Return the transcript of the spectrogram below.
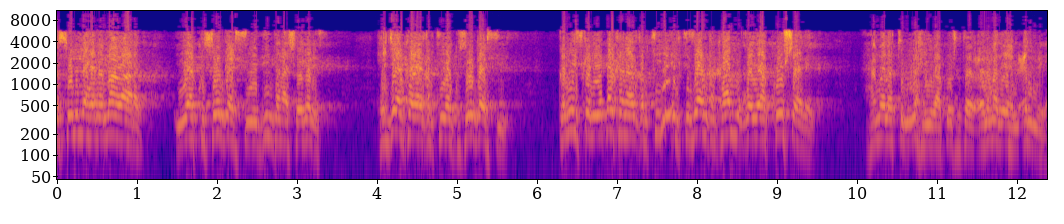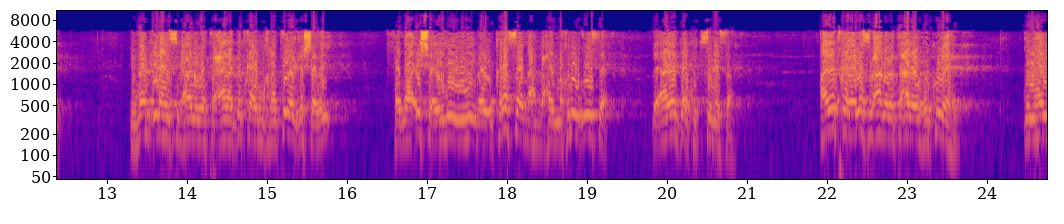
rasuulillahina maada arag yaa ku soo gaadhsiiyey diintan aad sheeganaysa. Xijaabkan aad qabtay yaa ku soo gaadhsiiyey qamiiskan iyo dharkan aad qabtay iyo iltizaamka kaa muuqda yaa kuu sheegay. Xamalatulwaxyi baa kuu sheegtay culimmada ahlulcilmiga idan ilaahay subxaana wa tacaala dadka makhraatiga gashaday fadaaisha ay leeyihiin oo uu kala soo dhexbaxay makhluuqiisa bay aayaddaa ku tusinaysaa. Aayad kale alla subxaana wa tacala wuxuu ku leehay qul hal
